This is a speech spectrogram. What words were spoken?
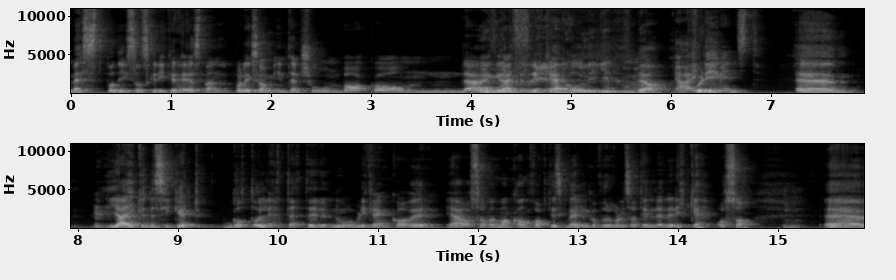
mest på de som skriker høyest, men på liksom intensjonen bak og om det er Og greit eller ikke. ligger. Ja, Ja, ikke fordi minst. eh, jeg kunne sikkert gått og lett etter noe å bli krenka over, jeg også, men man kan faktisk velge å forholde seg til det eller ikke også. Eh,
